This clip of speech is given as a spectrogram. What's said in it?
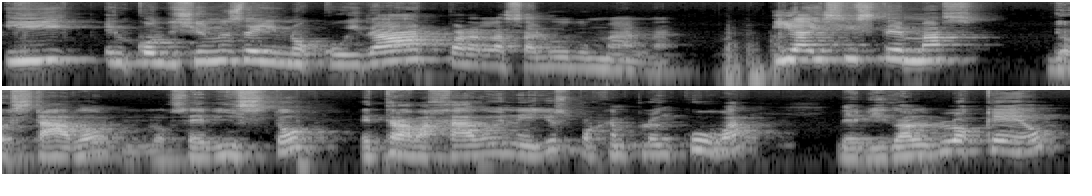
y en condiciones de inocuidad para la salud humana. Y hay sistemas, yo he estado, los he visto, he trabajado en ellos, por ejemplo en Cuba, debido al bloqueo,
